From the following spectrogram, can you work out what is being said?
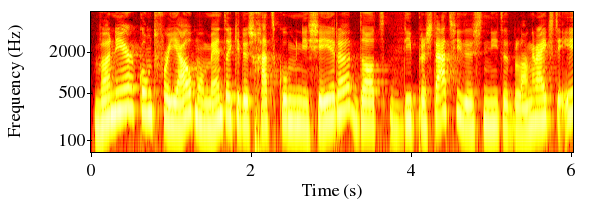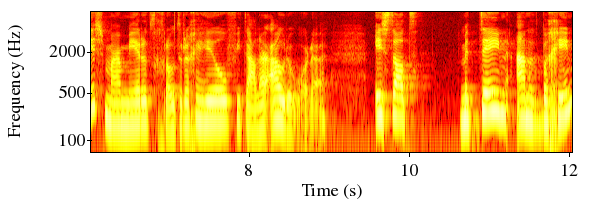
Wanneer komt voor jou het moment dat je dus gaat communiceren dat die prestatie dus niet het belangrijkste is, maar meer het grotere geheel, vitaler ouder worden? Is dat meteen aan het begin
